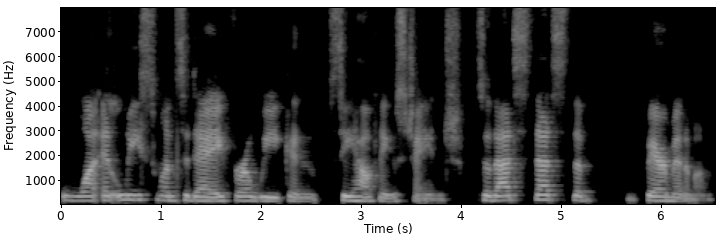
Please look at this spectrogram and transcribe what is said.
one at least once a day for a week and see how things change. So that's that's the bare minimum.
